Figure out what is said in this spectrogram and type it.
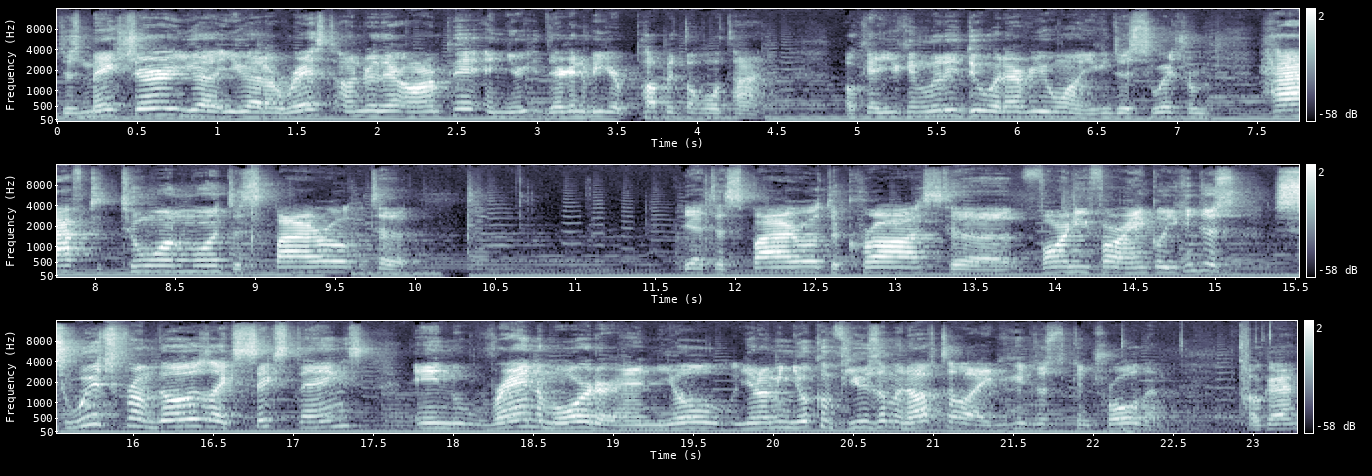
Just make sure you got you got a wrist under their armpit, and they're gonna be your puppet the whole time. Okay, you can literally do whatever you want. You can just switch from half to two on one to spiral to yeah to spiral to cross to far knee far ankle. You can just switch from those like six things in random order, and you'll you know what I mean. You'll confuse them enough to like you can just control them. Okay,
